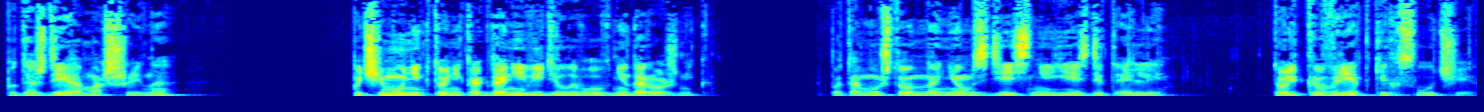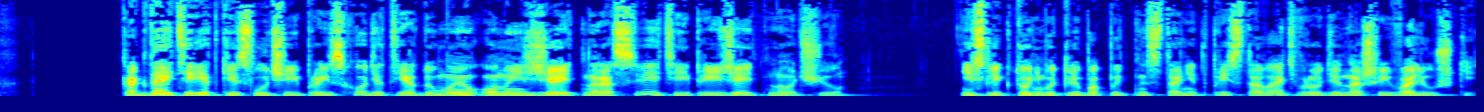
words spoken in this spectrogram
Подожди, а машина? Почему никто никогда не видел его внедорожник? Потому что он на нем здесь не ездит, Элли. Только в редких случаях. Когда эти редкие случаи происходят, я думаю, он уезжает на рассвете и приезжает ночью. Если кто-нибудь любопытный станет приставать, вроде нашей Валюшки,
